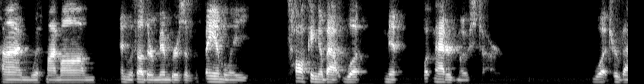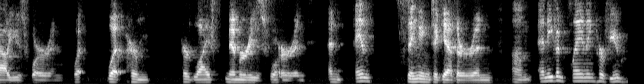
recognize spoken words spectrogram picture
time with my mom and with other members of the family talking about what meant what mattered most to her what her values were and what what her her life memories were and and and singing together and um, and even planning her funeral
